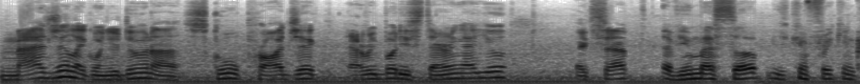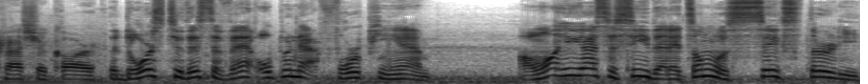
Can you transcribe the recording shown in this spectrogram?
imagine like when you're doing a school project, everybody's staring at you. Except if you mess up, you can freaking crash your car. The doors to this event open at 4 p.m. I want you guys to see that it's almost 6.30.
